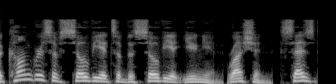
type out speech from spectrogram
The Congress of Soviets of the Soviet Union Russian, Sezd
